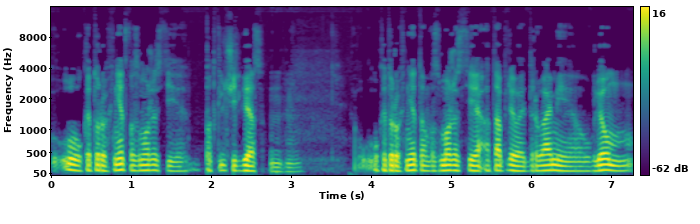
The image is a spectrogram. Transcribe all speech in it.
у которых нет возможности подключить газ. Угу. у которых нет там возможности отапливать дровами, углем,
